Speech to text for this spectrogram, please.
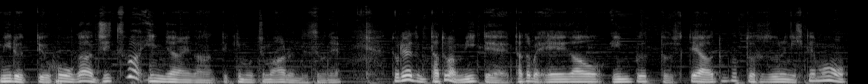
みるっていう方が実はいいんじゃないかなって気持ちもあるんですよね。とりあえず、例えば見て、例えば映画をインプットしてアウトプットするにしても、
